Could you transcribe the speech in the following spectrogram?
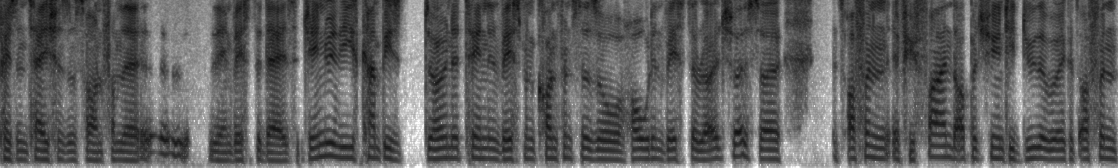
presentations and so on from the the investor days. Generally, these companies don't attend investment conferences or hold investor roadshows. So it's often if you find the opportunity, do the work. It's often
